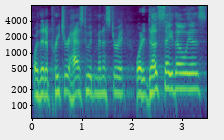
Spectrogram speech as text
or that a preacher has to administer it. What it does say, though, is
